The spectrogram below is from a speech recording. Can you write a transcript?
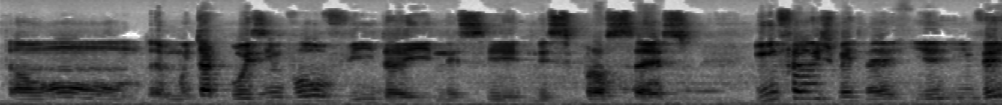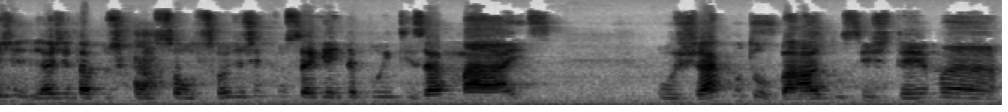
Então, é muita coisa envolvida aí nesse, nesse processo. Infelizmente, né? Em vez de a gente estar tá buscando soluções, a gente consegue ainda politizar mais o já conturbado sistema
